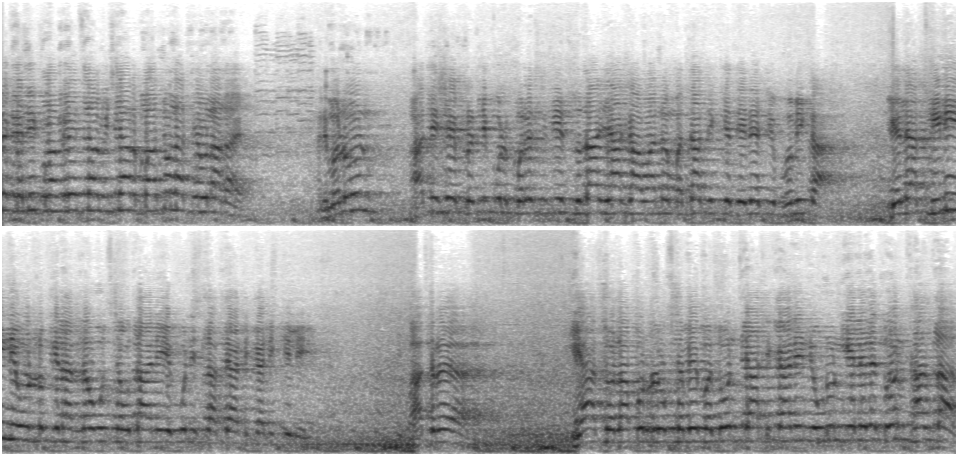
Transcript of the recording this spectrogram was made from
सरकारने कधी काँग्रेसचा विचार बाजूला ठेवला नाही आणि म्हणून अतिशय प्रतिकूल परिस्थितीत सुद्धा या गावानं मताधिक्य देण्याची भूमिका गेल्या तिन्ही निवडणुकीला नऊ चौदा आणि एकोणीसला त्या ठिकाणी केली. मात्र या सोलापूर लोकसभेमधून त्या ठिकाणी निवडून गेलेले दोन खासदार.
